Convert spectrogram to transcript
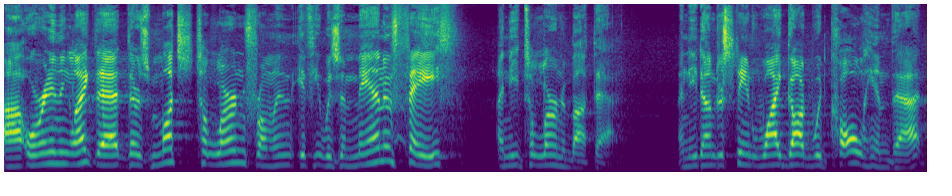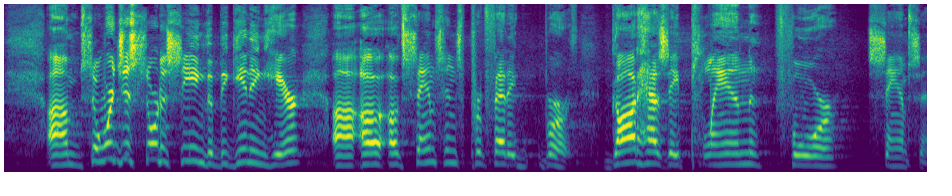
uh, or anything like that. There's much to learn from him. If he was a man of faith, I need to learn about that. I need to understand why God would call him that. Um, so we're just sort of seeing the beginning here uh, of Samson's prophetic birth. God has a plan for Samson.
